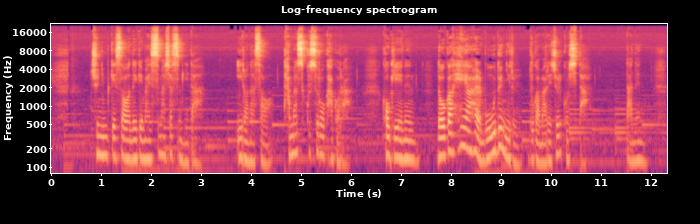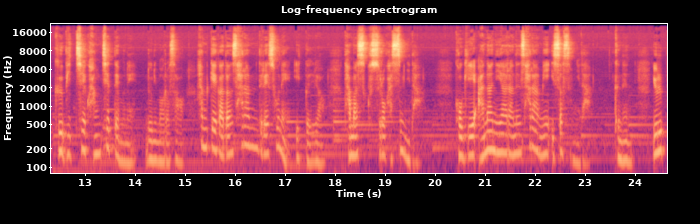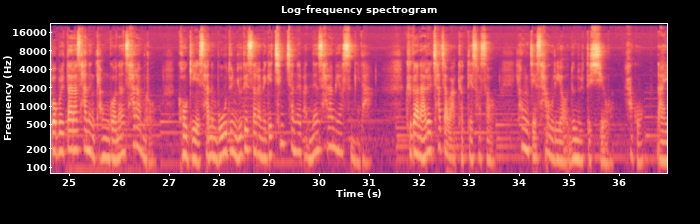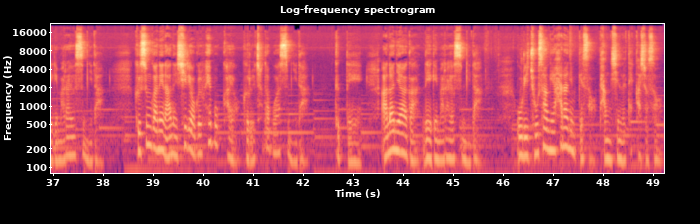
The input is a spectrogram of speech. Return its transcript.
주님께서 내게 말씀하셨습니다. 일어나서 다마스쿠스로 가거라. 거기에는 너가 해야 할 모든 일을 누가 말해줄 것이다. 나는 그 빛의 광채 때문에 눈이 멀어서 함께 가던 사람들의 손에 이끌려 다마스쿠스로 갔습니다. 거기에 아나니아라는 사람이 있었습니다. 그는 율법을 따라 사는 경건한 사람으로 거기에 사는 모든 유대 사람에게 칭찬을 받는 사람이었습니다. 그가 나를 찾아와 곁에 서서 형제 사울이여 눈을 뜨시오 하고 나에게 말하였습니다. 그 순간에 나는 시력을 회복하여 그를 쳐다보았습니다. 그때 아나니아가 내게 말하였습니다. 우리 조상의 하나님께서 당신을 택하셔서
